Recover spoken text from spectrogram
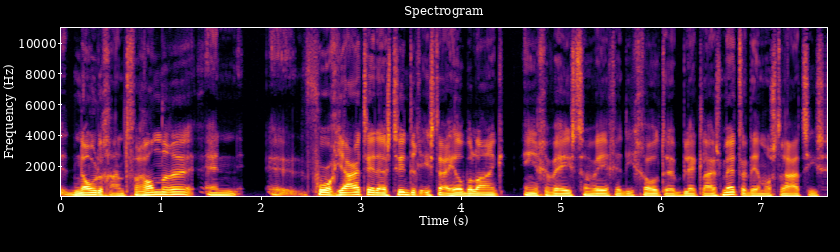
uh, nodig aan het veranderen. En vorig jaar, 2020, is daar heel belangrijk in geweest vanwege die grote Black Lives Matter demonstraties.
